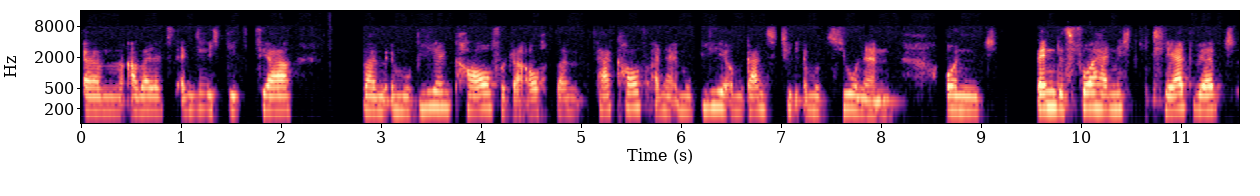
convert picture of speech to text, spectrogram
Ähm, aber letztendlich geht es ja beim Immobilienkauf oder auch beim Verkauf einer Immobilie um ganz viel Emotionen. Und wenn das vorher nicht geklärt wird,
